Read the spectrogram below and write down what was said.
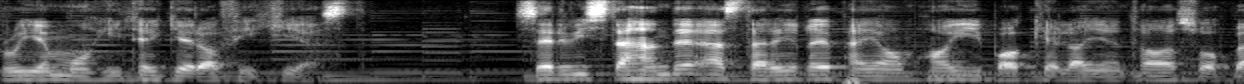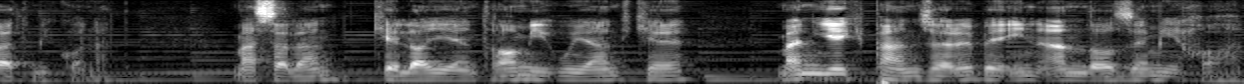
روی محیط گرافیکی است. سرویس دهنده از طریق پیام هایی با client ها صحبت می کند. مثلا client ها می گویند که من یک پنجره به این اندازه می خواهم.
